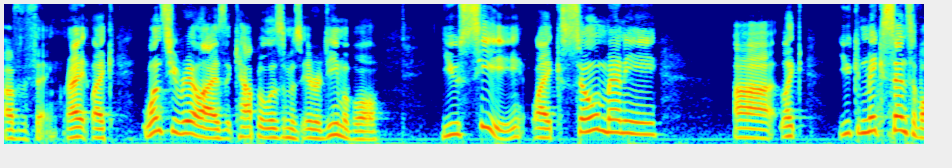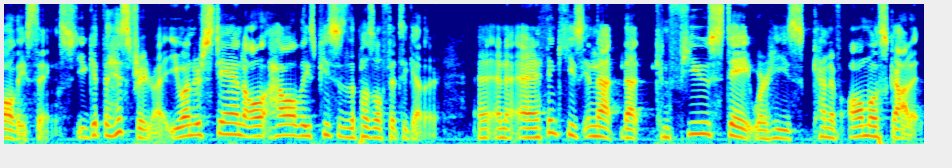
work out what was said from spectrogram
of the thing, right? Like once you realize that capitalism is irredeemable, you see like so many, uh, like you can make sense of all these things. You get the history right. You understand all how all these pieces of the puzzle fit together. And, and, and I think he's in that that confused state where he's kind of almost got it.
